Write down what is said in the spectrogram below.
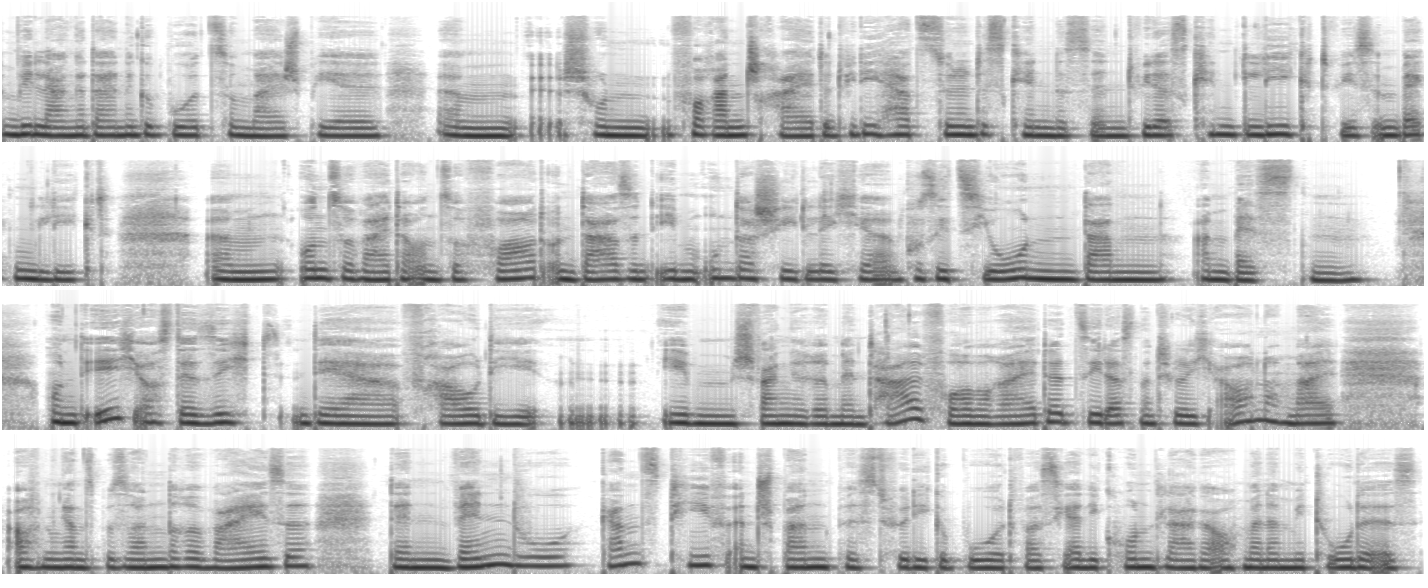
wie lange deine Geburt zum Beispiel ähm, schon voranschreitet, wie die Herztöne des Kindes sind, wie das Kind liegt, wie es im Becken liegt ähm, und so weiter und so fort. Und da sind eben unterschiedliche Positionen dann am besten. Und ich aus der Sicht der Frau, die eben Schwangere mental vorbereitet, sehe das natürlich auch nochmal auf eine ganz besondere Weise. Denn wenn du ganz tief entspannt bist für die Geburt, was ja die Grundlage auch meiner Methode ist,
